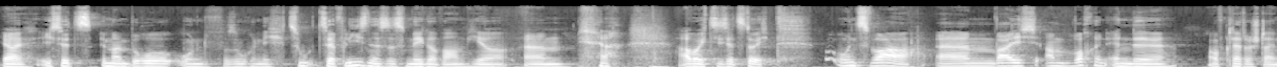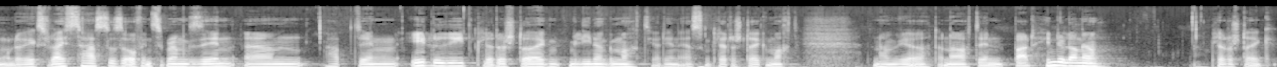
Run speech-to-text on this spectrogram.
Ja, ich sitze in meinem Büro und versuche nicht zu zerfließen. Es ist mega warm hier. Ähm, ja, aber ich ziehe es jetzt durch. Und zwar ähm, war ich am Wochenende auf Klettersteigen unterwegs. Vielleicht hast du es auf Instagram gesehen. Ähm, hab den Edelried-Klettersteig mit Melina gemacht. Die hat ihren ersten Klettersteig gemacht. Dann haben wir danach den Bad Hindelanger Klettersteig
